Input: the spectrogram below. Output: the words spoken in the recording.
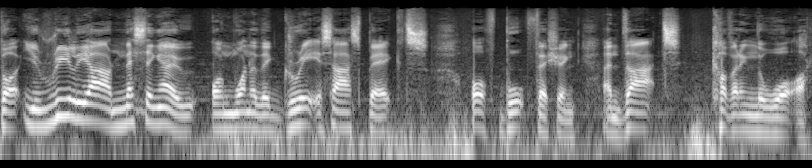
But you really are missing out on one of the greatest aspects of boat fishing, and that's covering the water.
